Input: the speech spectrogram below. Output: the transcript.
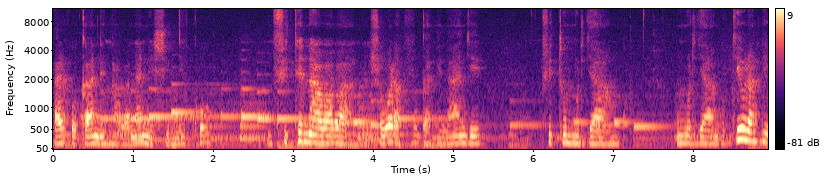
Ariko kandi nkaba nanishimye ko mfite n'aba bana nshobora kuvuga nanjye mfite umuryango. Umuryango. Byibura nti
